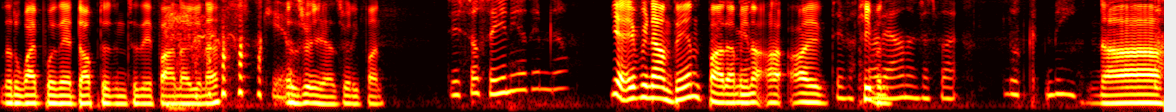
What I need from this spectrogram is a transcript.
little white boy they adopted into their whānau, you know. Cute. it was really, yeah, it was really fun. Do you still see any of them now? Yeah, every now and then, but I mean. I, I, Do you ever Keep throw it- down and just be like, look at me? nah.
